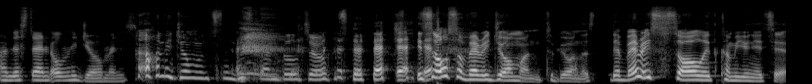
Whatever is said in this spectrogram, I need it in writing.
understand only Germans. only Germans understand those jokes. it's also very German, to be honest. They're very solid community.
